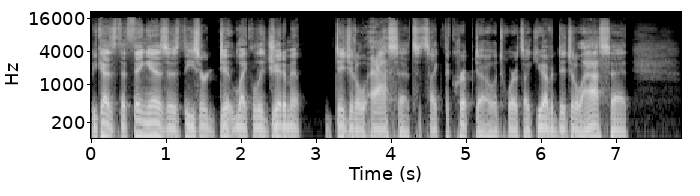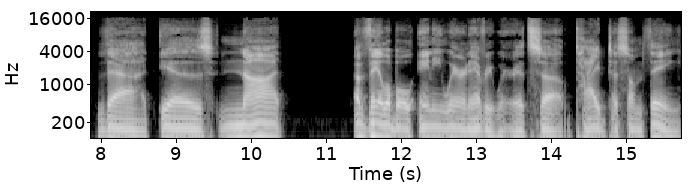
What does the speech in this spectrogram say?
because the thing is, is these are di- like legitimate digital assets. It's like the crypto. It's where it's like you have a digital asset that is not available anywhere and everywhere. It's uh, tied to something,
